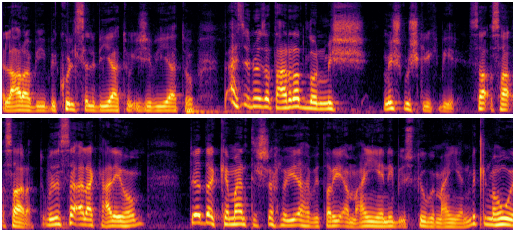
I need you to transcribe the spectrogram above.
العربي بكل سلبياته وإيجابياته. بحس إنه إذا تعرض لهم مش مش مشكلة كبيرة. صا- صا- صارت. وإذا سألك عليهم بتقدر كمان تشرح له إياها بطريقة معينة بأسلوب معين. مثل ما هو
